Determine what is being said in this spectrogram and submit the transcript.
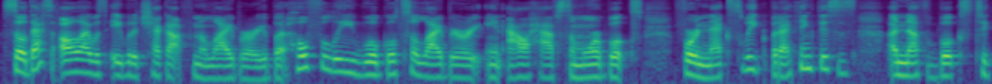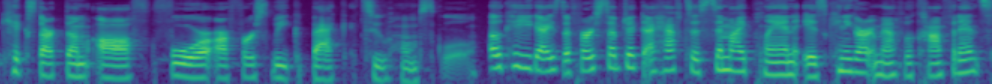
So that's all I was able to check out from the library. But hopefully we'll go to the library and I'll have some more books for next week. But I think this is enough books to kickstart them off for our first week back to homeschool. Okay, you guys, the first subject I have to semi-plan is kindergarten math with confidence.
